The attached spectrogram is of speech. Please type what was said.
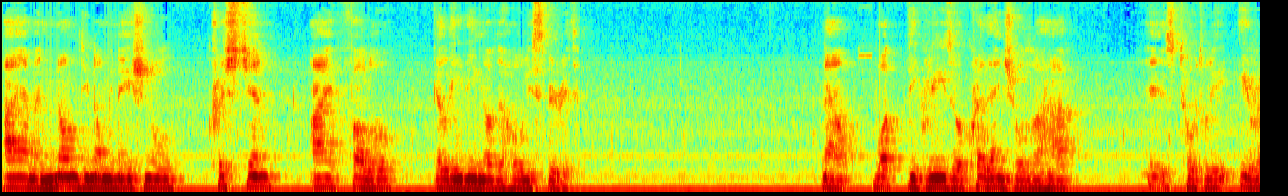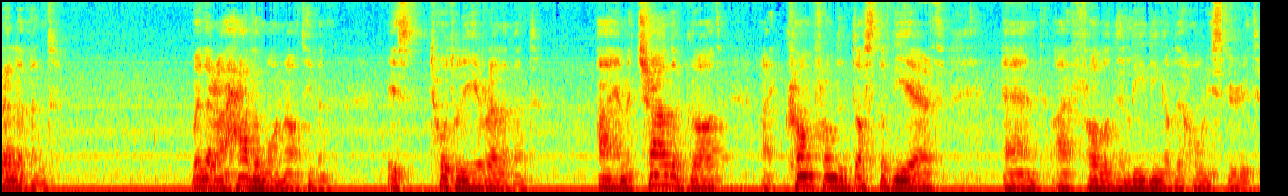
I am a non-denominational Christian. I follow the leading of the Holy Spirit. Now, what degrees or credentials I have is totally irrelevant. Whether I have them or not even is totally irrelevant. I am a child of God. I come from the dust of the earth and I follow the leading of the Holy Spirit.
